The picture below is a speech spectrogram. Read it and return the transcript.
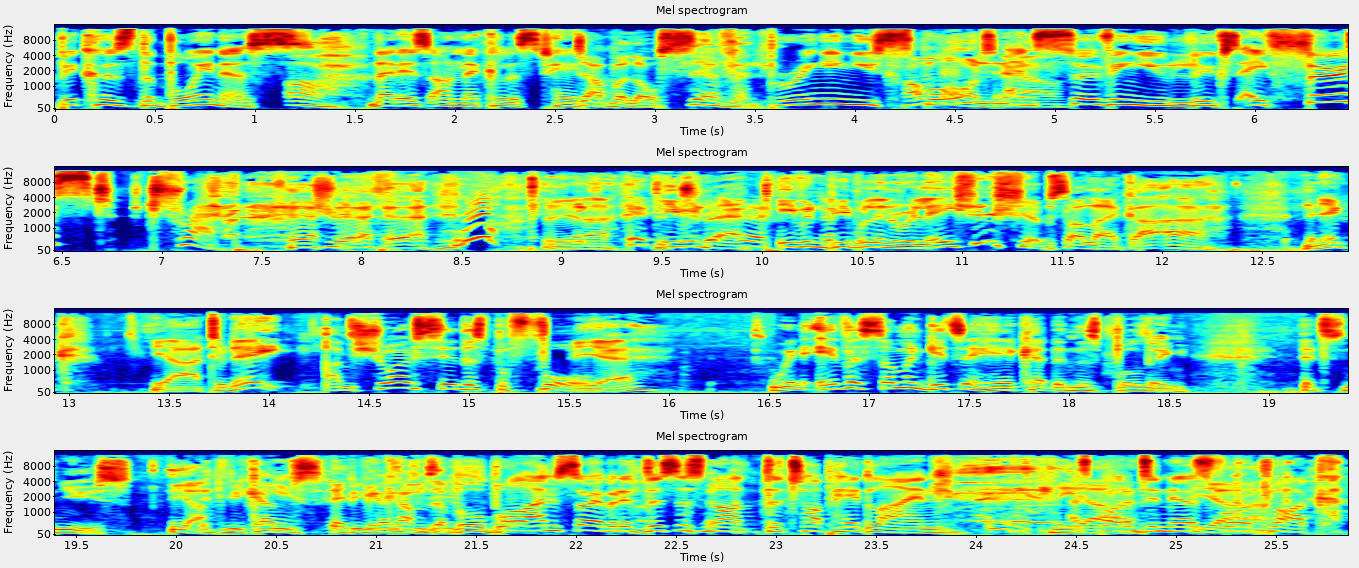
because the boyness that is on Nicholas Tatham. 007. Bringing you Come sport and serving you Luke's a thirst trap. Yeah. even, even people in relationships are like, uh uh Nick, yeah, today. I'm sure I've said this before. Yeah. Whenever someone gets a haircut in this building, it's news. Yeah. It becomes It becomes a news. billboard. Well, I'm sorry, but if this is not the top headline as Yeah, part of Diner's yeah. four o'clock,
